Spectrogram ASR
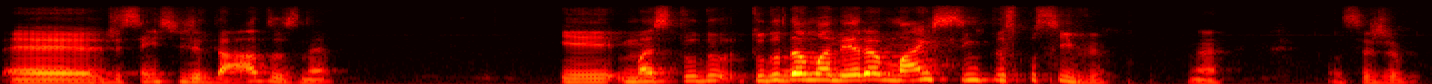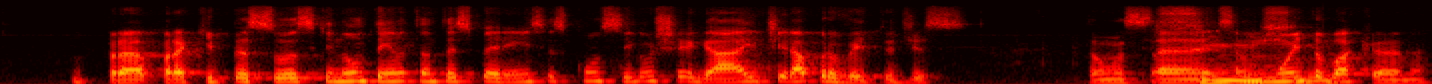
é, de ciência de dados, né? E, mas tudo, tudo da maneira mais simples possível, né? Ou seja, para que pessoas que não tenham tanta experiência consigam chegar e tirar proveito disso. Então, isso é, sim, isso é muito bacana.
